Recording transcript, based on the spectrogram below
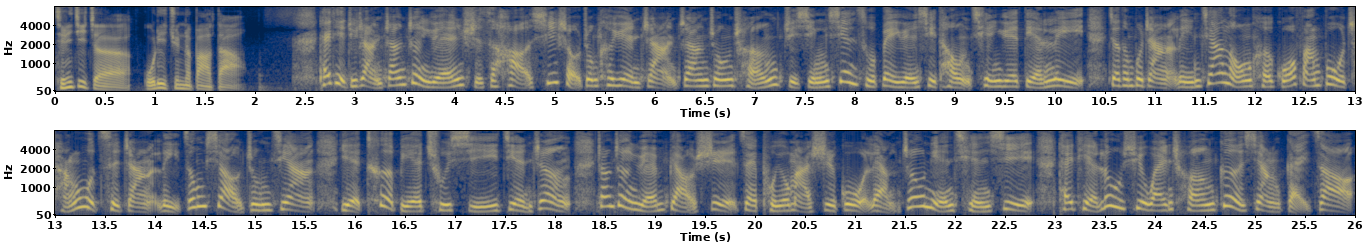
请听记者吴丽君的报道。台铁局长张正元十四号携手中科院长张忠诚举行限速备援系统签约典礼，交通部长林佳龙和国防部常务次长李宗孝中将也特别出席见证。张正元表示，在普悠玛事故两周年前夕，台铁陆续完成各项改造，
